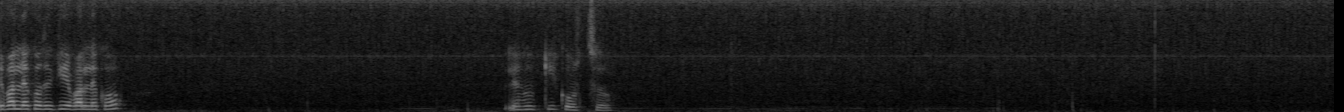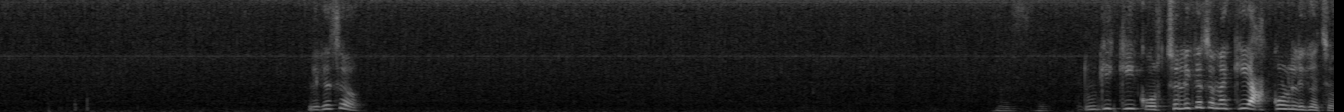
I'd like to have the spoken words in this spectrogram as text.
এবার লেখো দেখি, এবার লেখো। লেখো কি করছ? লিখেছো? তুমি কি কি করছ লিখেছো না কি আকর লিখেছো?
